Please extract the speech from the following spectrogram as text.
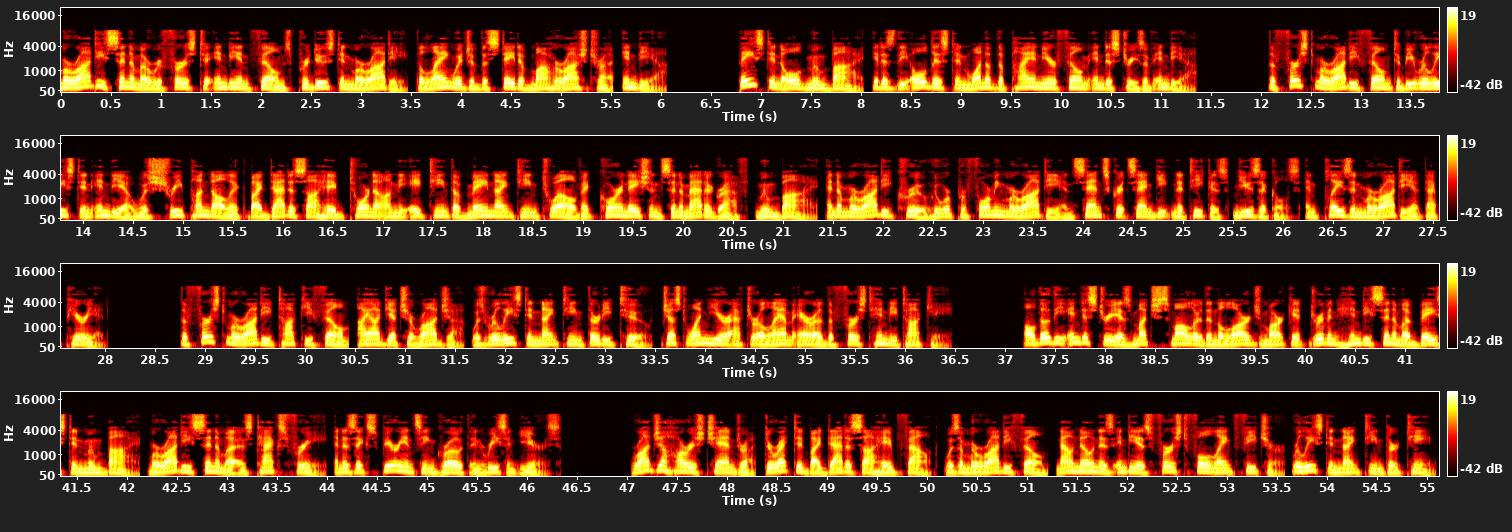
Marathi cinema refers to Indian films produced in Marathi, the language of the state of Maharashtra, India. Based in Old Mumbai, it is the oldest and one of the pioneer film industries of India. The first Marathi film to be released in India was Shri Pundalik by Dadasaheb Torne on 18 May 1912 at Coronation Cinematograph, Mumbai, and a Marathi crew who were performing Marathi and Sanskrit Sangeet Natikas musicals and plays in Marathi at that period. The first Marathi talkie film, Ayodhyacha Raja, was released in 1932, just one year after Alam Ara the first Hindi talkie. Although the industry is much smaller than the large market-driven Hindi cinema based in Mumbai, Marathi cinema is tax-free, and is experiencing growth in recent years. Raja Harish Chandra, directed by Dadasaheb Phalke, was a Marathi film, now known as India's first full-length feature, released in 1913.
